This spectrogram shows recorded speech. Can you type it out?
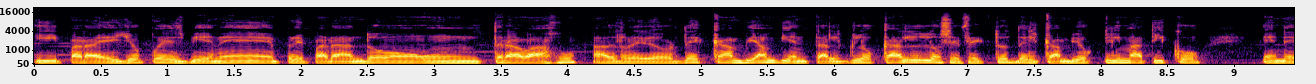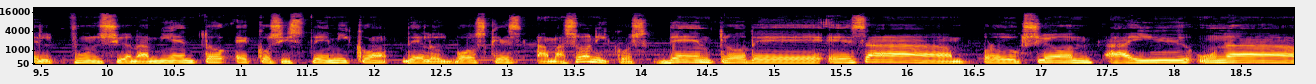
y para ello pues viene preparando un trabajo alrededor de cambio ambiental local, los efectos del cambio climático en el funcionamiento ecosistémico de los bosques amazónicos. Dentro de esa producción hay una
